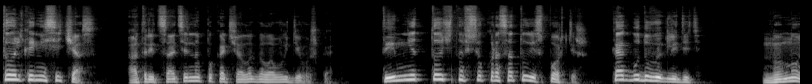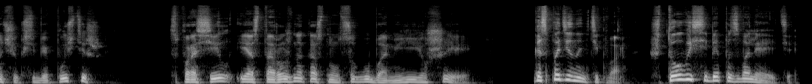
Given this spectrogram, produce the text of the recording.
«Только не сейчас», — отрицательно покачала головой девушка. «Ты мне точно всю красоту испортишь. Как буду выглядеть?» но ночью к себе пустишь?» Спросил и осторожно коснулся губами ее шеи. «Господин антиквар, что вы себе позволяете?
